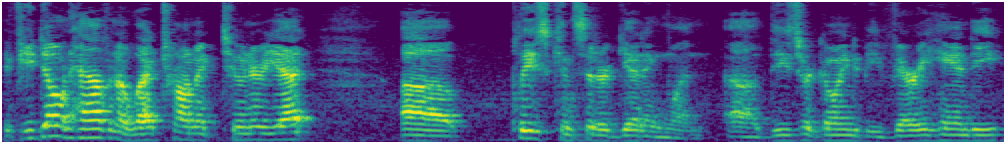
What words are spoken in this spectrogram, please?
If you don't have an electronic tuner yet, uh, please consider getting one. Uh, these are going to be very handy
